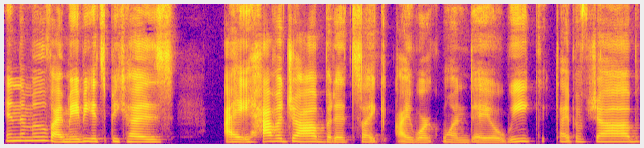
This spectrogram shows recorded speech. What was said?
in the move. I maybe it's because I have a job, but it's like I work one day a week type of job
